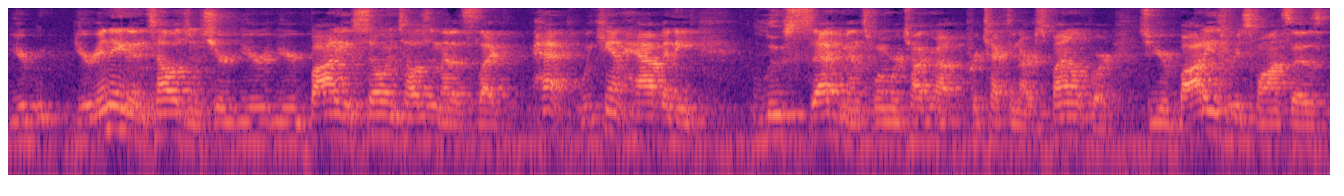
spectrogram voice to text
your your innate intelligence, your your your body is so intelligent that it's like, heck, we can't have any loose segments when we're talking about protecting our spinal cord. So your body's response is,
